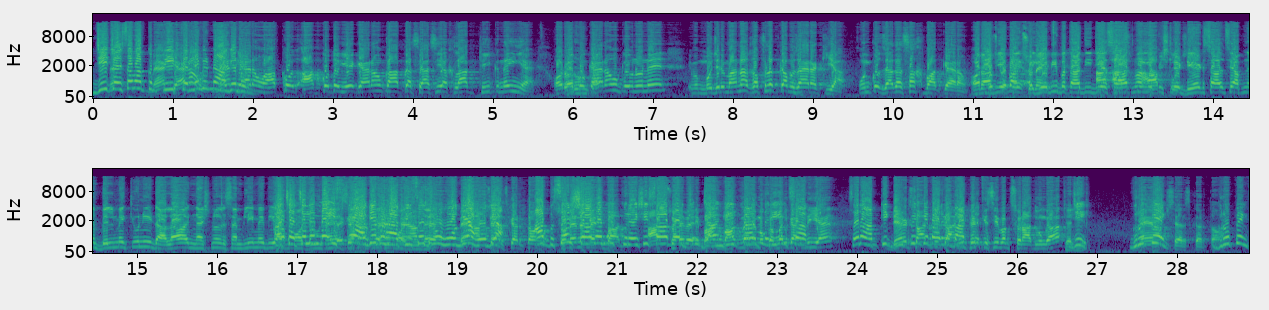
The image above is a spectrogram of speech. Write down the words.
जी चौधरी साहब आप कंप्लीट कर लें फिर मैं आगे बढ़ूं। रहा हूँ आपको आपको तो ये कह रहा हूँ कि आपका सियासी अखलाक ठीक नहीं है। और, उनको कह रहा हूँ कि उन्होंने मुजरिमाना गफलत का मुजाहरा किया। उनको ज़्यादा सख्त बात कह रहा हूँ। और आप ये सुनें। ये भी बता दीजिए साथ में ये पिछले डेढ़ साल से आपने बिल में क्यों नहीं डाला? नेशनल असेंबली में भी अच्छा चले मैं इसको आगे बढ़ाती हूँ जो हो गया हो गया। अब सर शाह मेरी कुरैशी साहब जहांगीर खान मुकम्मल तरीन कर साहब। दी है। सर आपकी डेढ़ साल के बारे में बात फिर किसी वक्त सुना दूँगा। जी। ग्रुपिंग अर्ज़ करता हूँ। ग्रुपिंग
